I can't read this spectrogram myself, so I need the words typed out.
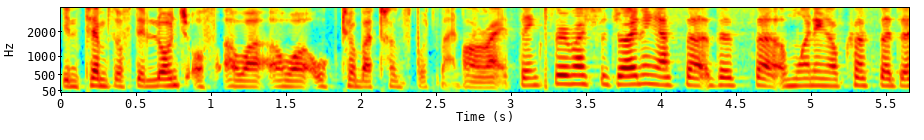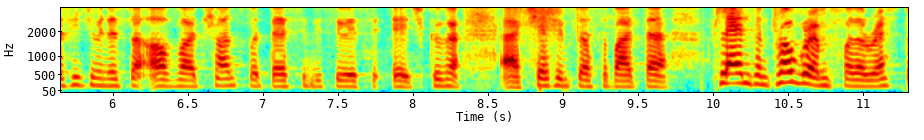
in terms of the launch of our, our October Transport Month. All right. Thanks very much for joining us uh, this uh, morning. Of course, uh, Deputy Minister of uh, Transport there, Sindisiwe Chikunga, uh, chatting to us about the plans and program for the rest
